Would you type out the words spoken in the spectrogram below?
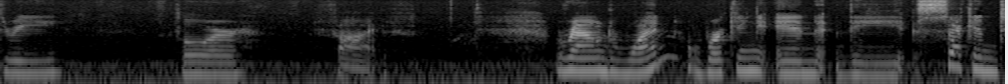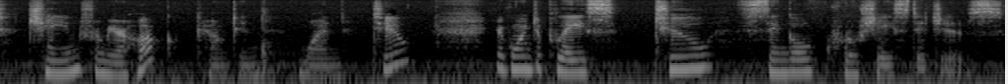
three, four, five. Round one, working in the second chain from your hook, count in one, two, you're going to place two single crochet stitches.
